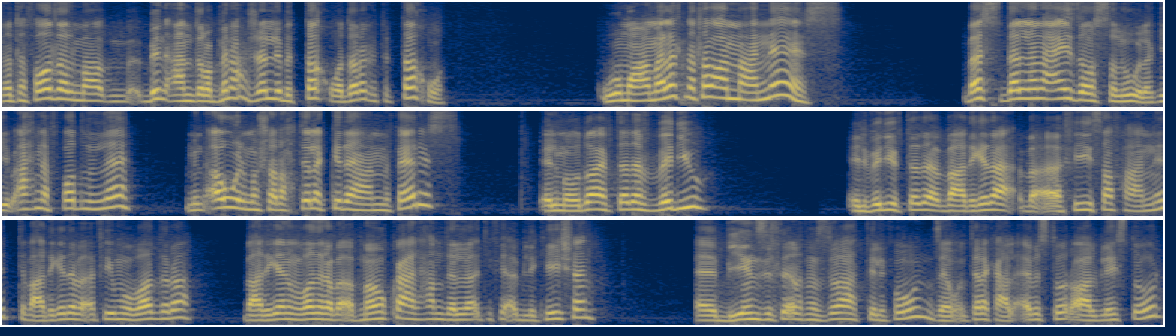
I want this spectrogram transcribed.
نتفاضل مع بين عند ربنا وجل بالتقوى درجة التقوى. ومعاملاتنا طبعا مع الناس. بس ده اللي أنا عايز أوصله لك. يبقى إحنا بفضل الله من أول ما شرحت لك كده يا عم فارس الموضوع ابتدى في فيديو. الفيديو ابتدى بعد كده بقى فيه صفحة على النت بعد كده بقى فيه مبادرة بعد كده المبادرة بقى بموقع الحمد لله دلوقتي في application بينزل تقدر تنزله على التليفون زي ما قلت لك على ال App Store أو على ال Play Store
